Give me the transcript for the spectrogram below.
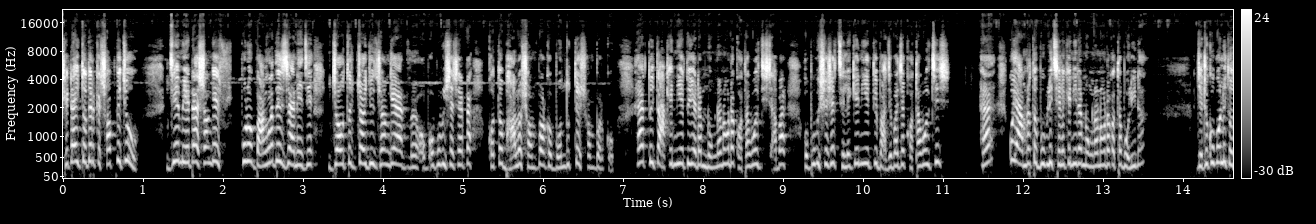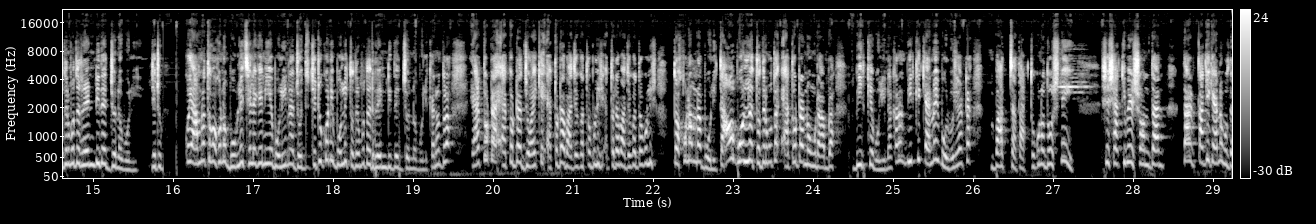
সেটাই তোদেরকে সব কিছু যে মেয়েটার সঙ্গে পুরো বাংলাদেশ জানে যে জয় জয় চৌধুরীর সঙ্গে অপবিশ্বাসের অপু বিশ্বাসের একটা কত ভালো সম্পর্ক, বন্ধুত্বের সম্পর্ক। হ্যাঁ তুই তাকে নিয়ে তুই একটা নোংরা নোংরা কথা বলছিস, আবার অপবিশ্বাসের ছেলেকে নিয়ে তুই বাজে বাজে কথা বলছিস? হ্যাঁ ওই আমরা তো বুবলি ছেলেকে নিয়ে নোংরা নোংরা কথা বলি না? যেটুকু বলি তোদের মতো রেন্ডিদের জন্য বলি, যেটুকু আমরা তো কখনো বলি ছেলেকে নিয়ে বলি না যেটুকুনি বলি তোদের মতো রেন্ডিদের জন্য বলি। কেন তোরা এতটা এতটা জয়কে এতটা বাজে কথা বলিস, এতটা বাজে কথা বলিস, তখন আমরা বলি। তাও বললে তোদের মতো এতটা নোংরা আমরা বীরকে বলি না। কারণ বীরকে কেনই বলব? যে একটা বাচ্চা, তার তো কোনো দোষ নেই। সে সাকিবের সন্তান, তার তাকে কেন বলতে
